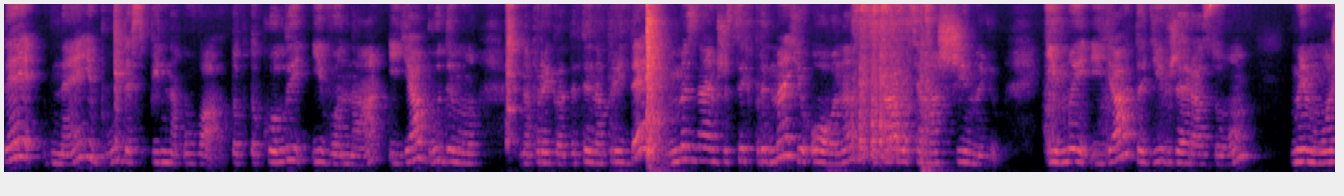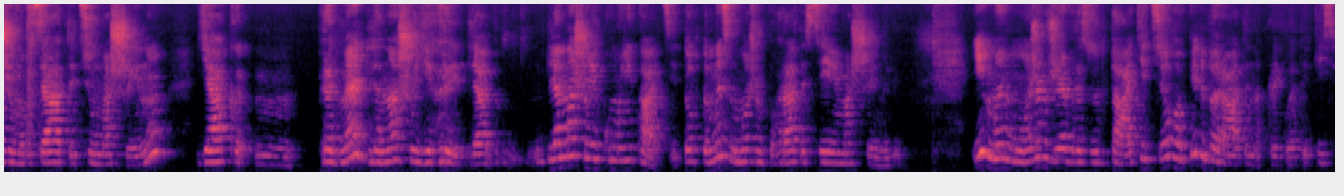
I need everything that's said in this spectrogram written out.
де в неї буде спільна увага. Тобто, коли і вона, і я будемо, наприклад, дитина прийде, і ми знаємо, що цих предметів, о, вона зацікавиться машиною. І ми, і я тоді вже разом ми можемо взяти цю машину як предмет для нашої гри, для, для нашої комунікації. Тобто ми зможемо пограти з цією машиною. І ми можемо вже в результаті цього підбирати, наприклад, якісь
